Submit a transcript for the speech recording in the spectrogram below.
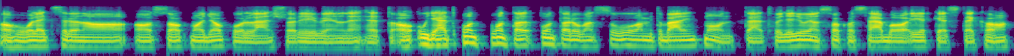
ahol egyszerűen a, a szakma gyakorlása révén lehet. A, ugye hát pont, pont, a, pont arról van szó, amit a Bálint mond, tehát hogy egy olyan szakaszába érkeztek a,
